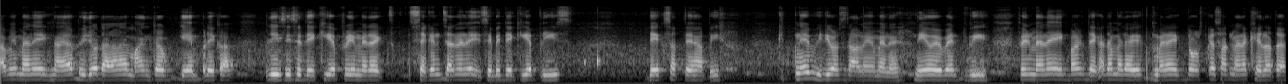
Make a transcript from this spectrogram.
अभी मैंने एक नया वीडियो डाला है माइंड गेम प्ले का। प्लीज़ इसे देखिए, फिर मेरा एक सेकेंड चैनल है, इसे भी देखिए प्लीज़ देख सकते हैं अभी, कितने वीडियोस डाले हैं मैंने। न्यू इवेंट भी। फिर मैंने एक बार देखा था, मेरा एक, मेरे एक दोस्त के साथ मैंने खेला था।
